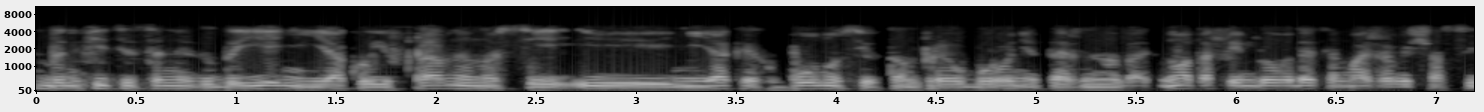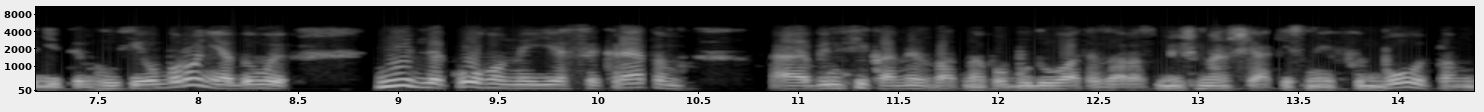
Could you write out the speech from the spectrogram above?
Бенфіці це не додає ніякої впевненості і ніяких бонусів там при обороні теж не надасть. Ну а те, що їм доведеться майже весь час сидіти в глухій обороні, я думаю, ні для кого не є секретом. Е, Бенфіка не здатна побудувати зараз більш-менш якісний футбол, там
